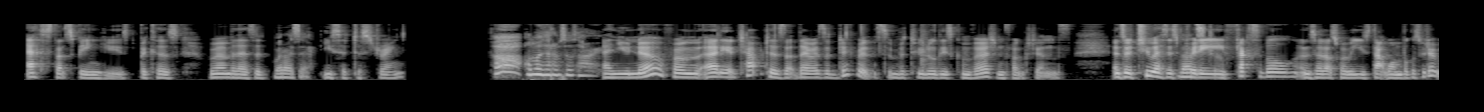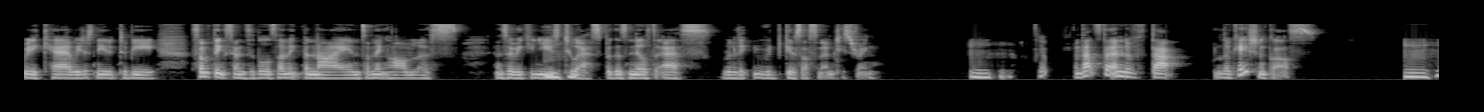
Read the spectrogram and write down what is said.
S that's being used because remember there's a what did I say? You said to string. oh my god, I'm so sorry. And you know from earlier chapters that there is a difference in between all these conversion functions. And so 2S is that's pretty true. flexible. And so that's why we use that one because we don't really care. We just need it to be something sensible, something benign, something harmless. And so we can use mm-hmm. 2S because nil to S really gives us an empty string. Mm-hmm. Yep. And that's the end of that location class. Mm-hmm.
